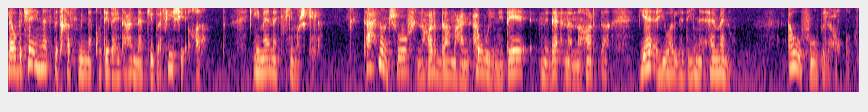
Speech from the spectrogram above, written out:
لو بتلاقي الناس بتخاف منك وتبعد عنك يبقى في شيء غلط. إيمانك فيه مشكلة. تعالوا نشوف النهارده مع أول نداء ندائنا النهارده. يا أيها الذين آمنوا أوفوا بالعقود.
